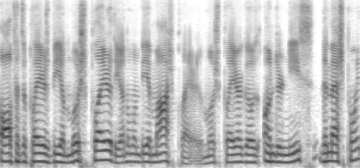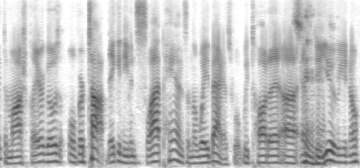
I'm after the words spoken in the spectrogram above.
offensive players be a mush player, the other one be a mosh player. The mush player goes underneath the mesh point, the mosh player goes over top. They can even slap hands on the way back. That's what we taught at uh, FDU, you know,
